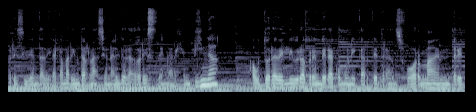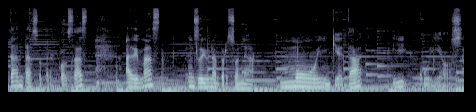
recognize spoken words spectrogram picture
presidenta de la Cámara Internacional de Oradores en Argentina autora del libro Aprender a comunicarte transforma, entre tantas otras cosas. Además, soy una persona muy inquieta y curiosa.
